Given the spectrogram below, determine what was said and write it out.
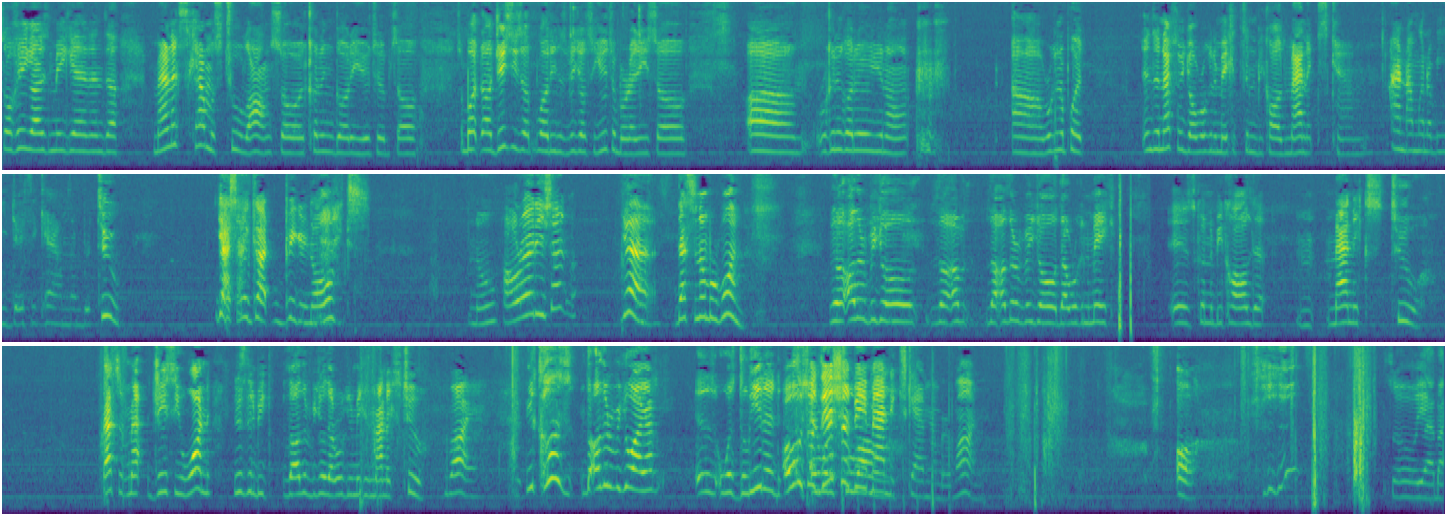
So hey guys, me again, and the Manix cam was too long, so I couldn't go to YouTube. So, so but uh, JC's uploading his video to YouTube already. So, um, we're gonna go to you know, uh, we're gonna put in the next video. We're gonna make it gonna be called Manix cam. And I'm gonna be JC Cam number two. Yes, I got bigger No. necks. No. Already sent. Yeah, that's number one. The other video, the uh, the other video that we're gonna make is gonna be called Manix Two. That's JC One. This is gonna be the other video that we're gonna make is Manix Two Why? because the other video I is was deleted. Oh, so this should be long. Manix Cam number one. Oh, so yeah. Bye.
